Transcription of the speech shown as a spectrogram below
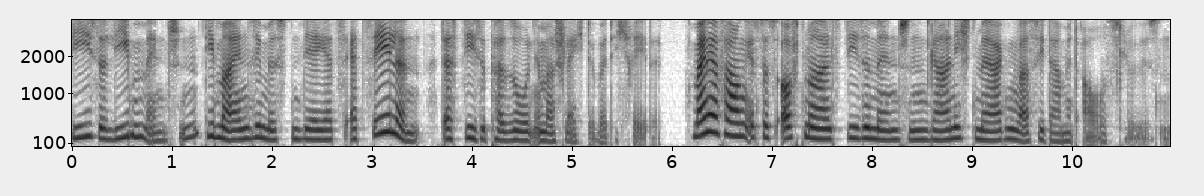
diese lieben Menschen, die meinen, sie müssten dir jetzt erzählen, dass diese Person immer schlecht über dich redet. Meine Erfahrung ist, dass oftmals diese Menschen gar nicht merken, was sie damit auslösen.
